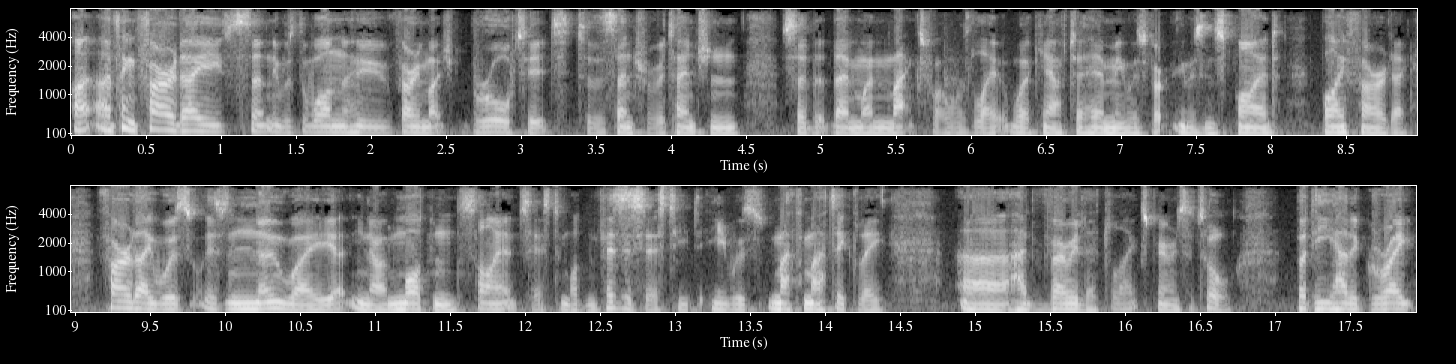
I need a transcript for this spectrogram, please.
I, think Faraday certainly was the one who very much brought it to the centre of attention, so that then when Maxwell was working after him, he was he was inspired by Faraday. Faraday was is in no way you know a modern scientist, a modern physicist. He he was mathematically uh, had very little experience at all, but he had a great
